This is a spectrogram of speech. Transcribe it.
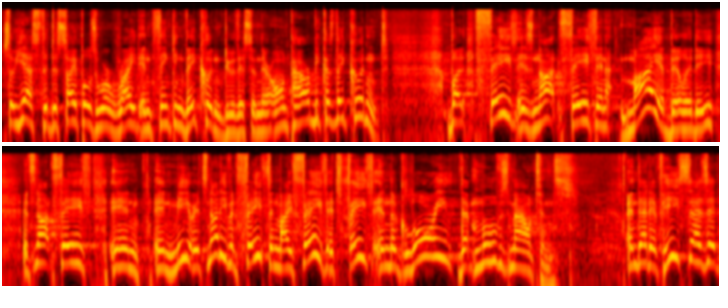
So, yes, the disciples were right in thinking they couldn't do this in their own power because they couldn't. But faith is not faith in my ability. It's not faith in, in me, or it's not even faith in my faith. It's faith in the glory that moves mountains. And that if He says it,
